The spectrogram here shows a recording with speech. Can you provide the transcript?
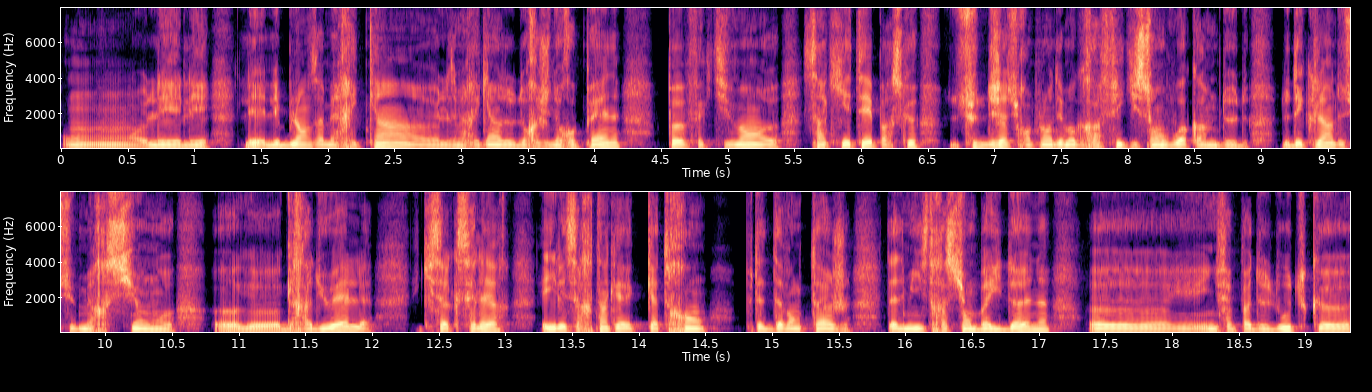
on, les, les, les, blancs américains, les Américains d'origine européenne, peuvent effectivement s'inquiéter parce que déjà sur un plan démographique, ils sont en voie quand même de, de déclin, de submersion graduelle qui s'accélère. Et il est certain qu'avec quatre ans peut-être davantage d'administration Biden, euh, il ne fait pas de doute que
